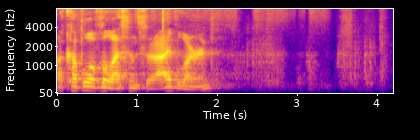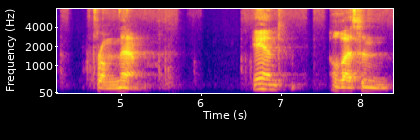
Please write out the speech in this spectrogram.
A couple of the lessons that I've learned from them, and a lesson,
